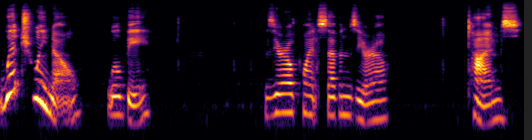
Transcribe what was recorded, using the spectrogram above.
which we know will be 0.70 times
